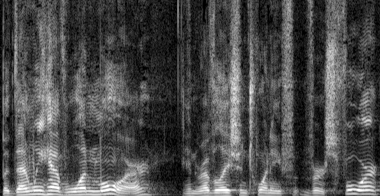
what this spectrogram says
But then we have one more in Revelation 20, verse 4.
